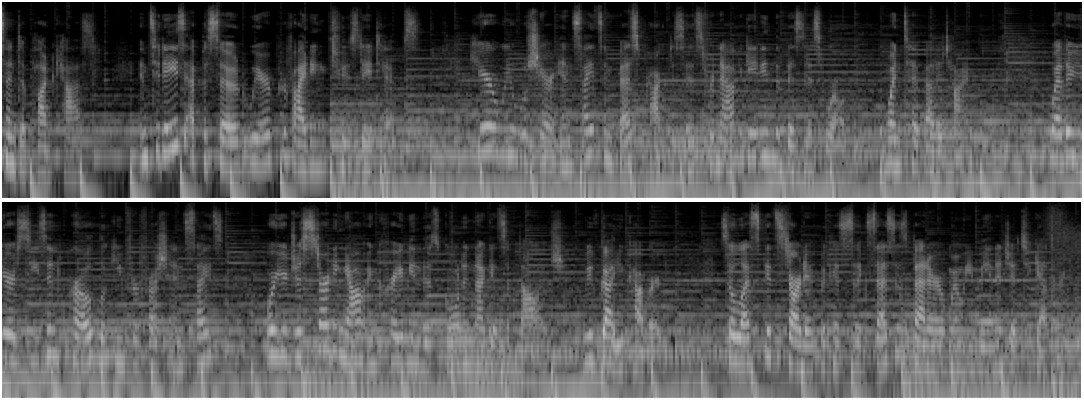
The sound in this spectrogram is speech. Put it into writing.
SENTA podcast. In today's episode, we are providing Tuesday tips. Here we will share insights and best practices for navigating the business world, one tip at a time. Whether you're a seasoned pro looking for fresh insights, or you're just starting out and craving those golden nuggets of knowledge, we've got you covered. So let's get started because success is better when we manage it together.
